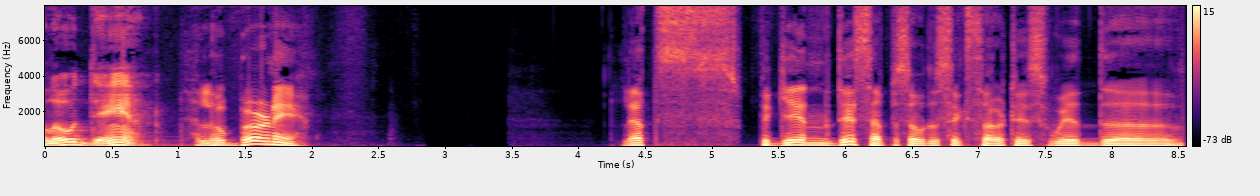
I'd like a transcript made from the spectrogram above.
Hello, Dan. Hello, Bernie. Let's begin this episode of 630s with uh,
